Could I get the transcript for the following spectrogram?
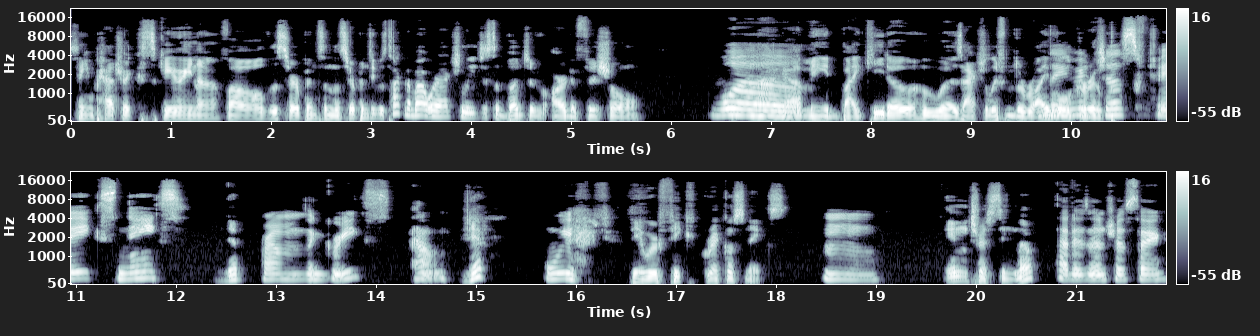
St. Patrick scaring off all the serpents, and the serpents he was talking about were actually just a bunch of artificial Naga made by Keto, who was actually from the rival They were group. just fake snakes Yep. from the Greeks. Oh. Yeah. Weird. They were fake Greco snakes. Hmm. Interesting, though. That is interesting.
